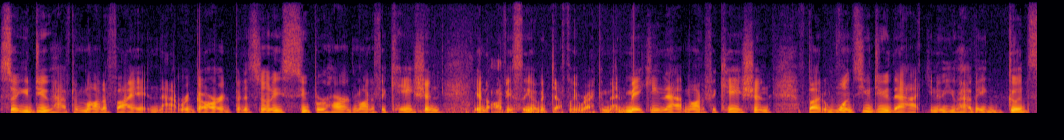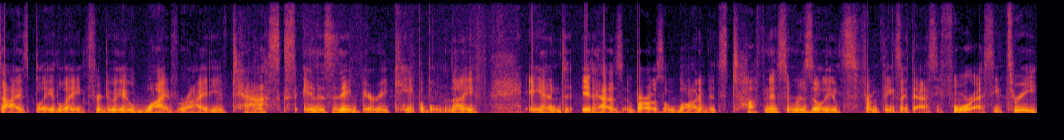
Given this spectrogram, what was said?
So you do have to modify it in that regard, but it's not a super hard modification. And obviously I would definitely recommend making that modification. But once you do that, you know, you have a good size blade length for doing a wide variety of tasks. And this is a very capable knife. And it has, it borrows a lot lot of its toughness and resilience from things like the ESEE-4, ESEE-3.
